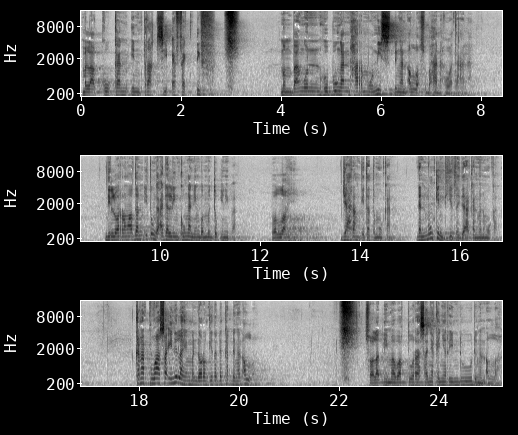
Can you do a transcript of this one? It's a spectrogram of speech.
melakukan interaksi efektif membangun hubungan harmonis dengan Allah Subhanahu wa taala. Di luar Ramadan itu nggak ada lingkungan yang membentuk ini, Pak. Wallahi. Jarang kita temukan dan mungkin kita tidak akan menemukan karena puasa inilah yang mendorong kita dekat dengan Allah. Sholat lima waktu rasanya kayaknya rindu dengan Allah.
